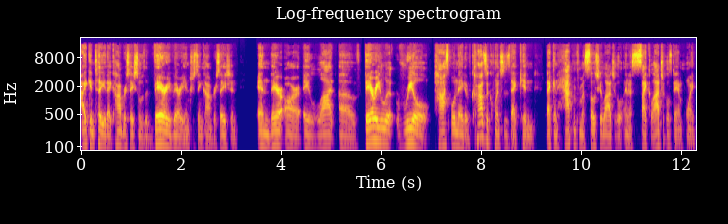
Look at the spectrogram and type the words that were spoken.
I can tell you that conversation was a very, very interesting conversation and there are a lot of very li- real possible negative consequences that can that can happen from a sociological and a psychological standpoint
